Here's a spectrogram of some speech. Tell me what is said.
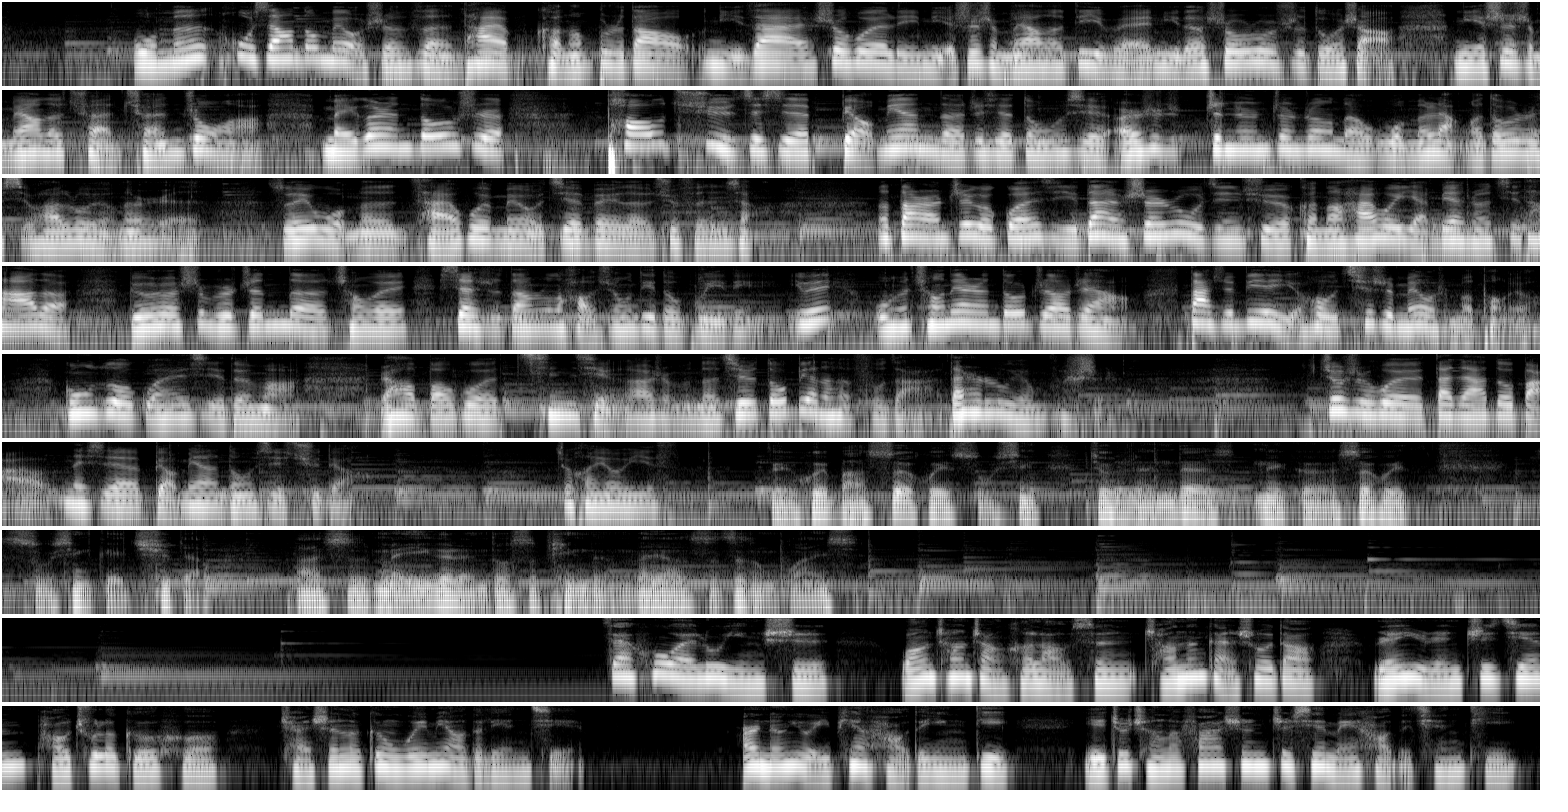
我们互相都没有身份，他也可能不知道你在社会里你是什么样的地位，你的收入是多少，你是什么样的权权重啊？每个人都是抛去这些表面的这些东西，而是真真正正的，我们两个都是喜欢露营的人，所以我们才会没有戒备的去分享。那当然，这个关系一旦深入进去，可能还会演变成其他的，比如说是不是真的成为现实当中的好兄弟都不一定，因为我们成年人都知道这样。大学毕业以后，其实没有什么朋友，工作关系对吗？然后包括亲情啊什么的，其实都变得很复杂。但是露营不是，就是会大家都把那些表面的东西去掉，就很有意思。对，会把社会属性，就人的那个社会属性给去掉。而是每一个人都是平等的，要是这种关系。在户外露营时，王厂长和老孙常能感受到人与人之间刨出了隔阂，产生了更微妙的连结，而能有一片好的营地，也就成了发生这些美好的前提。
